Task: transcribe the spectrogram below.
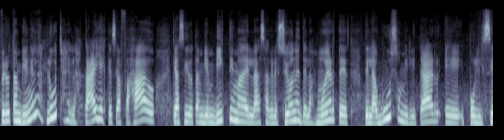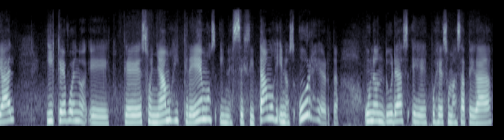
pero también en las luchas, en las calles, que se ha fajado, que ha sido también víctima de las agresiones, de las muertes, del abuso militar, eh, policial, y que bueno, eh, que soñamos y creemos y necesitamos y nos urge, ¿verdad? Una Honduras, pues eso, más apegada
